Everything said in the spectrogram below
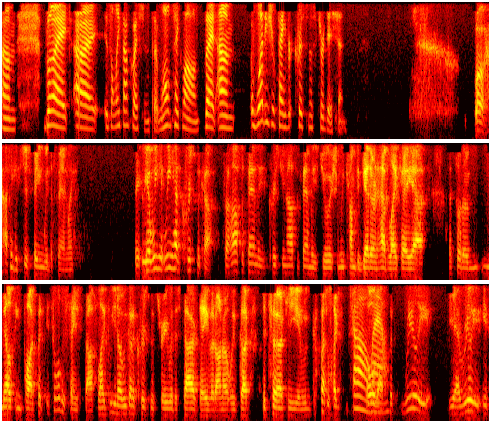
Um but uh it's only five questions, so it won't take long. But um what is your favorite Christmas tradition? Well, I think it's just being with the family. Yeah, we we have Christmas So half the family is Christian, half the family is Jewish, and we come together and have like a uh, a sort of melting pot. But it's all the same stuff. Like you know, we've got a Christmas tree with a Star of David on it. We've got the turkey, and we've got like Oh, all wow. that. But really, yeah, really, it,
